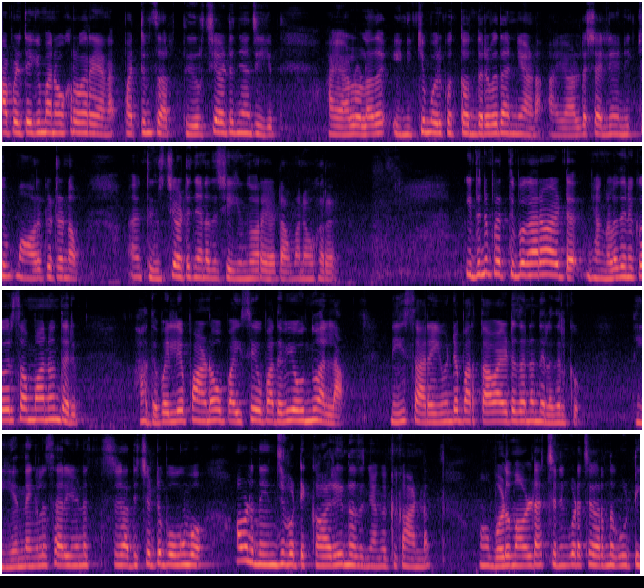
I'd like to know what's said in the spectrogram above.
അപ്പോഴത്തേക്കും മനോഹർ പറയാണ് പറ്റും സാർ. തീർച്ചയായിട്ടും ഞാൻ ചെയ്യും. അയാളുള്ളത് എനിക്കും ഒരു തൊന്തരവ് തന്നെയാണ്. അയാളുടെ ശല്യം എനിക്കും മാറിക്കിട്ടണം. കിട്ടണം തീർച്ചയായിട്ടും ഞാനത് ചെയ്യുമെന്ന് പറയാം കേട്ടോ മനോഹർ. ഇതിന് പ്രത്യുപകാരമായിട്ട് ഞങ്ങൾ നിനക്ക് ഒരു സമ്മാനവും തരും. അത് വലിയ പണോ പൈസയോ പദവിയോ ഒന്നുമല്ല. നീ സരയുവിന്റെ ഭർത്താവായിട്ട് തന്നെ നിലനിൽക്കും. നീ എന്തെങ്കിലും സരയുവിനെ ചതിച്ചിട്ട് പോകുമ്പോൾ അവൾ നെഞ്ചു പൊട്ടി കരയുന്നത് ഞങ്ങൾക്ക് കാണണം. അവളും അവളുടെ അച്ഛനും കൂടെ ചേർന്ന് കൂട്ടി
